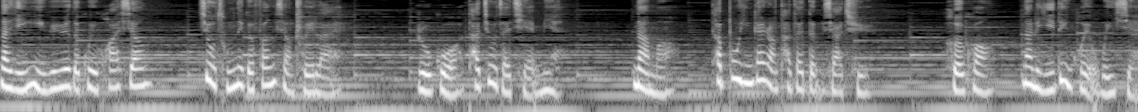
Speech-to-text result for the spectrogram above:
那隐隐约约的桂花香就从那个方向吹来。如果他就在前面，那么……他不应该让他再等下去，何况那里一定会有危险。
